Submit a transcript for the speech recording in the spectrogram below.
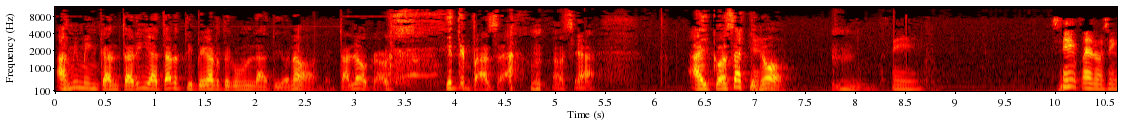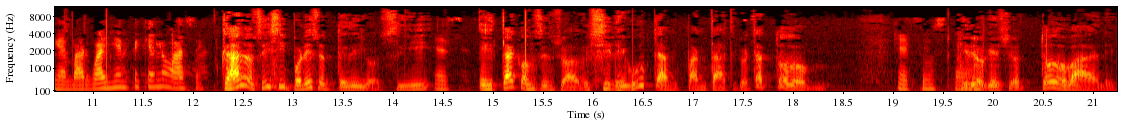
a mí me encantaría atarte y pegarte con un látigo. No, está loca. ¿Qué te pasa? o sea, hay cosas que no. Sí. Sí, pero sin embargo hay gente que lo hace. Claro, sí, sí, por eso te digo, si está consensuado y si le gusta, fantástico, está todo, creo que yo, todo vale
